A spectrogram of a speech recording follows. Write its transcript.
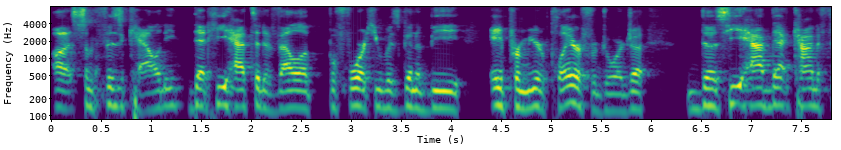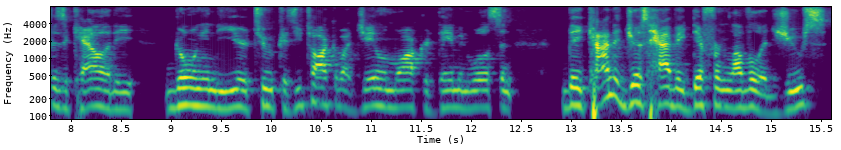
uh, some physicality that he had to develop before he was going to be a premier player for Georgia. Does he have that kind of physicality going into year two? Because you talk about Jalen Walker, Damon Wilson, they kind of just have a different level of juice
